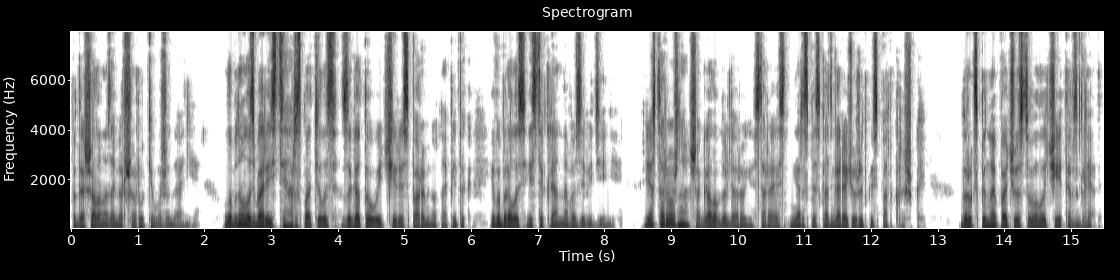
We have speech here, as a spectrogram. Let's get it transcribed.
Подышала на замерзшие руки в ожидании. Улыбнулась баристе, расплатилась за готовый через пару минут напиток и выбралась из стеклянного заведения. Я осторожно шагала вдоль дороги, стараясь не расплескать горячую жидкость под крышкой. Вдруг спиной почувствовала чей-то взгляд.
